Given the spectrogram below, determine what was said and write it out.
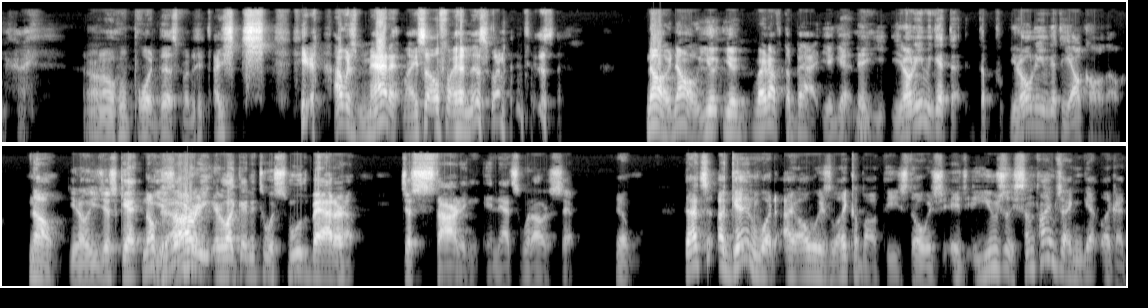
I don't know who poured this, but it, I I was mad at myself on this one. No, no, you you right off the bat you're getting You- don't even get the, the you don't even get the alcohol though. no. You know, you just get No, you 'cause it's already- already you're like into a smooth batter, Yep. just starting, and that's without a sip. Yep. That's again what I always like about these though is it usually sometimes I can get like a,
